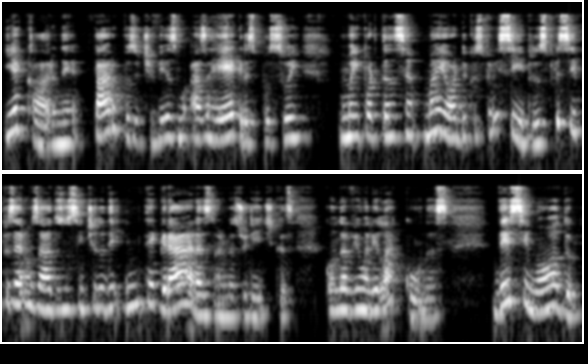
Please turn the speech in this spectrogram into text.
e é claro, né, para o positivismo, as regras possuem uma importância maior do que os princípios. Os princípios eram usados no sentido de integrar as normas jurídicas, quando haviam ali lacunas. Desse modo,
